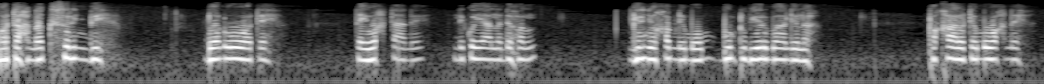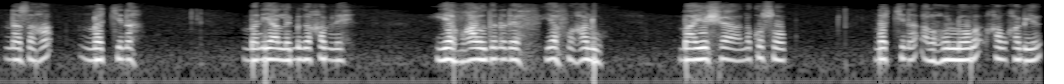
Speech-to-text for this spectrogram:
moo tax bi doon woote tey waxtaane li ko yàlla defal ngir ñu xam ne buntu bi yërmandi la. Fa xaalate mu wax ne nasaxa nocci na. Man yàlla mi nga xam ne dana def yafaxalu maa yasha na xam-xam ya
